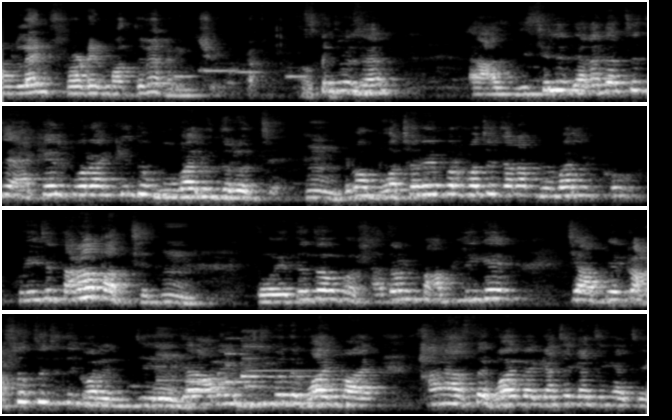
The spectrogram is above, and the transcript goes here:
অনলাইন ফ্রডের মাধ্যমে হারিয়েছিল। স্যার আজ রিসেন্টলি দেখা যাচ্ছে যে একের পর এক কিন্তু মোবাইল উদ্ধার হচ্ছে। এবং বছরের পর বছর যারা মোবাইল খুঁজেছে তারাও পাচ্ছেন হুম। তো এতে তো সাধারণ পাবলিকে যে আপনি একটু আশ্বস্ত যদি করেন যে যারা অনেক করতে ভয় পায় থানায় আসতে ভয় পায় গেছে গেছে গেছে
